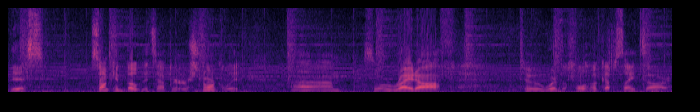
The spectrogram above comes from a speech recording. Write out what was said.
this sunken boat that's up here or snorkel it. Um, so right off to where the full hookup sites are,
